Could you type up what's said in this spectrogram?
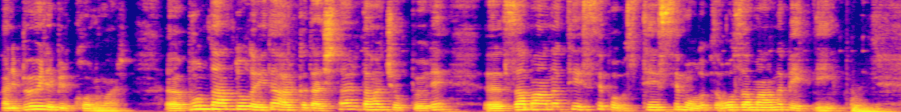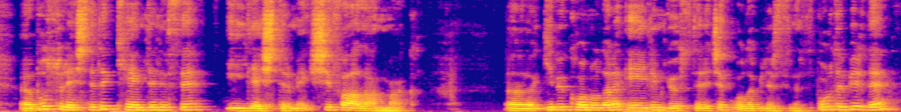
Hani böyle bir konu var. E, bundan dolayı da arkadaşlar daha çok böyle e, zamana teslim, teslim olup o zamanı bekleyip bu süreçte de kendinizi iyileştirmek, şifalanmak e, gibi konulara eğilim gösterecek olabilirsiniz. Burada bir de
